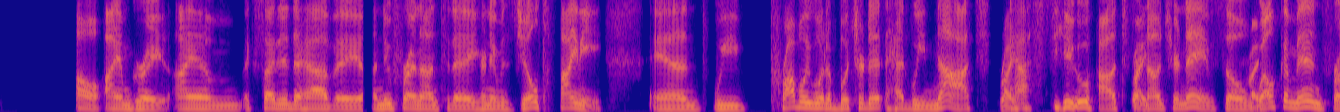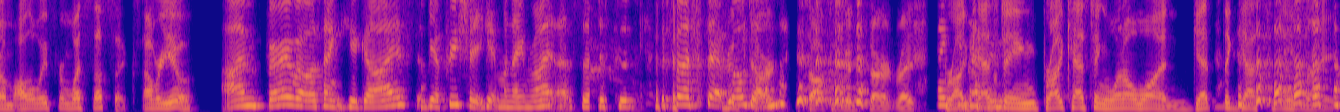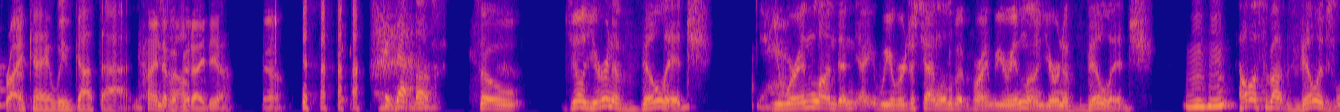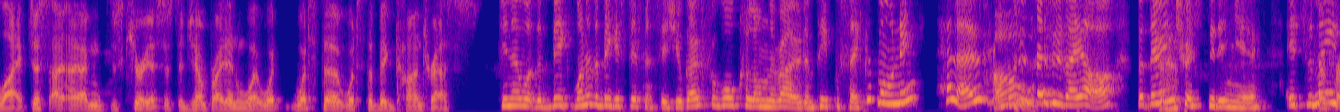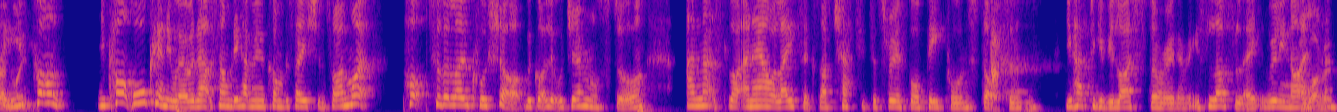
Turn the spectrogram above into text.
Oh, I am great. I am excited to have a, a new friend on today. Her name is Gill Tiney, and we probably would have butchered it had we not Right. asked you how to Right. pronounce your name. So, Right. welcome in from all the way from West Sussex. How are you? I'm very well, thank you, guys. Yeah, appreciate you getting my name right. That's uh, just the, the first step. Well start. done. It's off to a good start, right? Thank you, guys. broadcasting broadcasting 101 get the guest name right Right. okay we've got that Kind of a good idea. Tick that box. So, Gill, you're in a village. Yeah. You were in London. We were just chatting a little bit before. You were in London. You're in a village. hmm Tell us about village life. Just, I, I'm just curious, just to jump right in. What, what, what's the, what's the big contrast? Do you know what the big one of the biggest differences? You'll go for a walk along the road and people say, Good morning, hello. You Oh. don't know who they are, but they're interested in you. It's amazing. You can't you can't walk anywhere without somebody having a conversation. So I might pop to the local shop. We've got a little general store, and that's like an hour later because I've chatted to three or four people and stopped and you have to give your life story and everything. It's lovely, really nice. love it.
